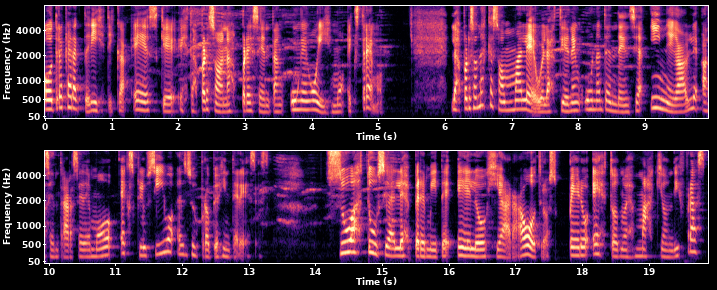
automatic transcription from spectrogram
otra característica es que estas personas presentan un egoísmo extremo. Las personas que son malévolas tienen una tendencia innegable a centrarse de modo exclusivo en sus propios intereses. Su astucia les permite elogiar a otros, pero esto no es más que un disfraz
